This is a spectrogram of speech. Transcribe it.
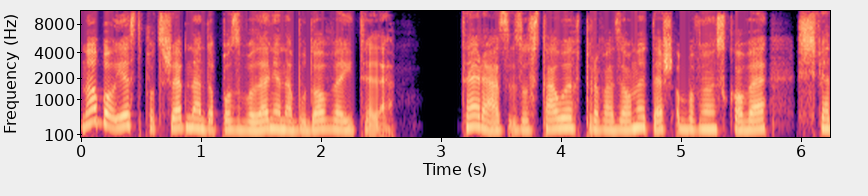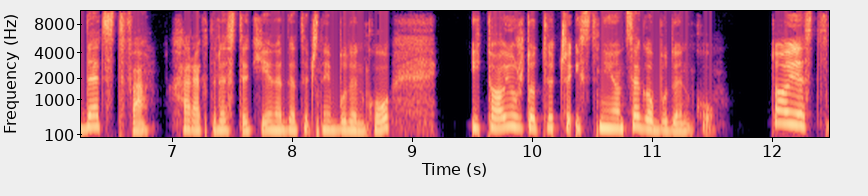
No bo jest potrzebna do pozwolenia na budowę i tyle. Teraz zostały wprowadzone też obowiązkowe świadectwa charakterystyki energetycznej budynku i to już dotyczy istniejącego budynku. To jest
